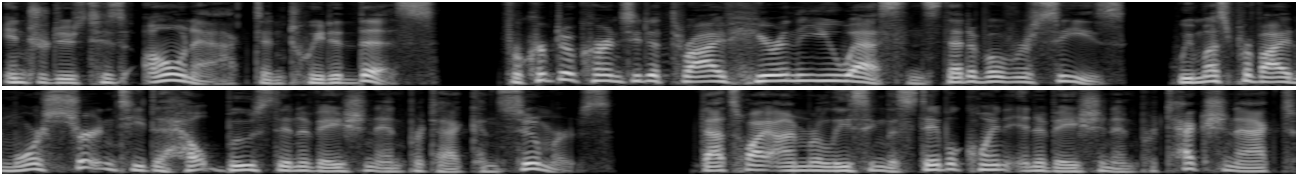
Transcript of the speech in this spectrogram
introduced his own act and tweeted this For cryptocurrency to thrive here in the US instead of overseas, we must provide more certainty to help boost innovation and protect consumers. That's why I'm releasing the Stablecoin Innovation and Protection Act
